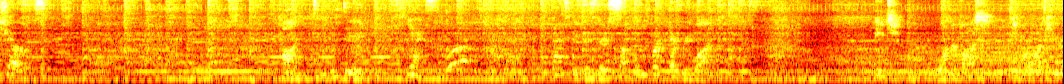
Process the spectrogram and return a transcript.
Shows. On DVD. Yes. That's because there's something for everyone. Each one of us is brought here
